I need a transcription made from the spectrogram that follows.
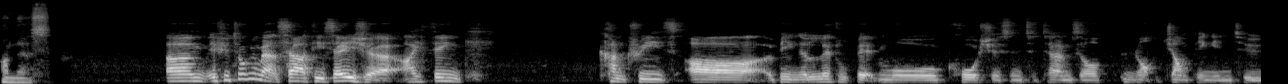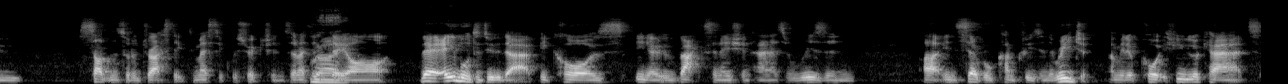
on this? Um, if you're talking about Southeast Asia, I think countries are being a little bit more cautious in terms of not jumping into sudden sort of drastic domestic restrictions, and I think right. they are they're able to do that because you know vaccination has risen uh, in several countries in the region. I mean, of course, if you look at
